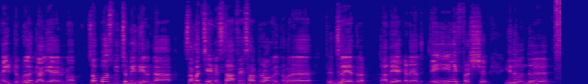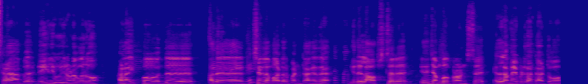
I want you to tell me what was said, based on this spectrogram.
நைட்டுக்குள்ள காலி ஆயிரணும். சப்போஸ் மிச்சம் மீதி இருந்தா சமைச்சு எங்க ஸ்டாஃபே சாப்பிட்டுருவாங்களே தவிர ஃப்ரிட்ஜ்ல ஏத்துற கதையே கிடையாது. டெய்லி ஃப்ரெஷ் இது வந்து கிராப் டெய்லி உயிரோட வரும். ஆனா இப்போ வந்து அத கிச்சன்ல மர்டர் பண்ணிட்டாங்க இத. இது லாப்ஸ்டர் இது ஜம்போ ப்ரான்ஸ் எல்லாமே இப்படிதான் காட்டுவோம்.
